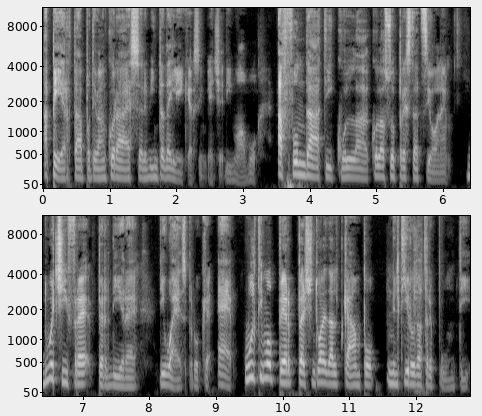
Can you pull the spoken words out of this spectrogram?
aperta, poteva ancora essere vinta dai Lakers invece di nuovo affondati con la, con la sua prestazione. Due cifre per dire di Westbrook è ultimo per percentuale dal campo nel tiro da tre punti,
